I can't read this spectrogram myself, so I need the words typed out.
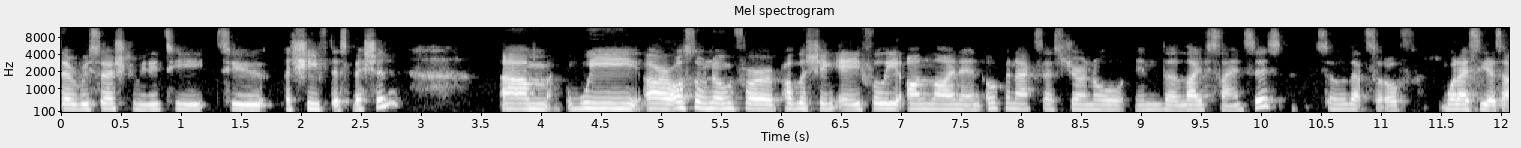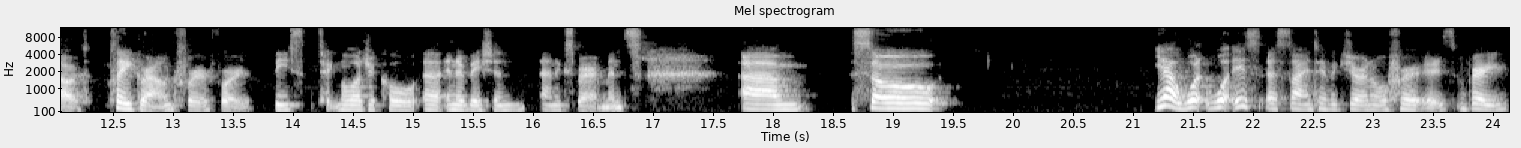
the research community to achieve this mission. Um, we are also known for publishing a fully online and open access journal in the life sciences. So that's sort of what I see as our playground for, for these technological uh, innovation and experiments. Um, so yeah, what, what is a scientific journal for it's very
